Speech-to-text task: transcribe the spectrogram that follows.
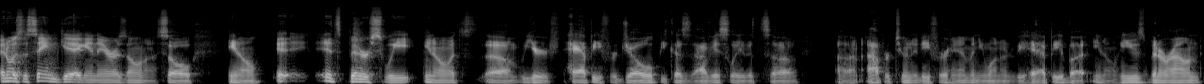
and it was the same gig in Arizona. So you know, it, it's bittersweet. You know, it's um, you're happy for Joe because obviously that's uh, an opportunity for him, and you want him to be happy. But you know, he's been around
